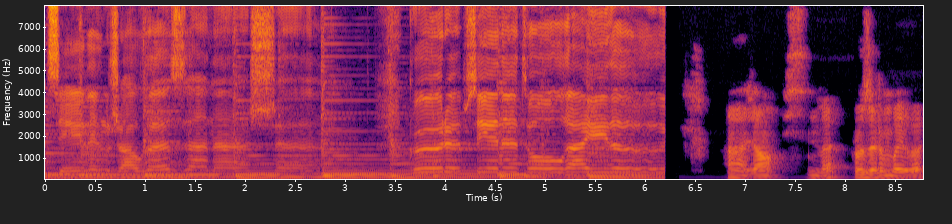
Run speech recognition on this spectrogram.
сенің жалғыз анашы. Көріп сені толғайды. Ана жаңалық естідің ба? Роза рымбаева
